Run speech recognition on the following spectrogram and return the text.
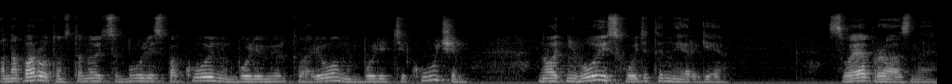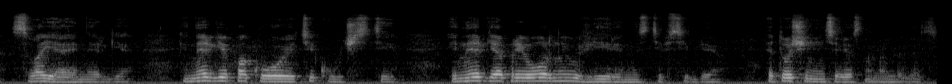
А наоборот, он становится более спокойным, более умиротворенным, более текучим, но от него исходит энергия, своеобразная, своя энергия, энергия покоя, текучести, энергия априорной уверенности в себе. Это очень интересно наблюдать.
